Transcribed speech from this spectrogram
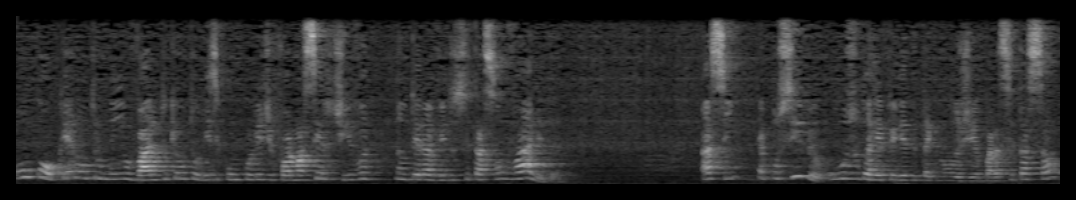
Ou qualquer outro meio válido que autorize concluir de forma assertiva não ter havido citação válida. Assim, é possível o uso da referida tecnologia para citação,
